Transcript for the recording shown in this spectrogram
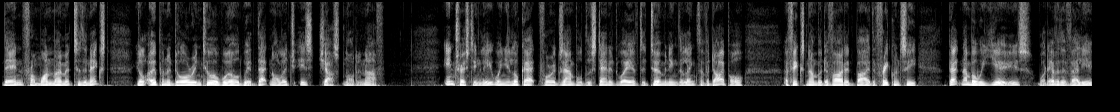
then, from one moment to the next, you'll open a door into a world where that knowledge is just not enough. Interestingly, when you look at, for example, the standard way of determining the length of a dipole, a fixed number divided by the frequency, that number we use, whatever the value,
